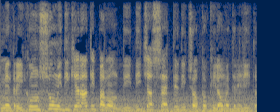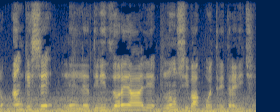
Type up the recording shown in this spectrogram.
mentre i consumi dichiarati parlano di 17-18 km litro, anche se nell'utilizzo reale non si va oltre i 13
